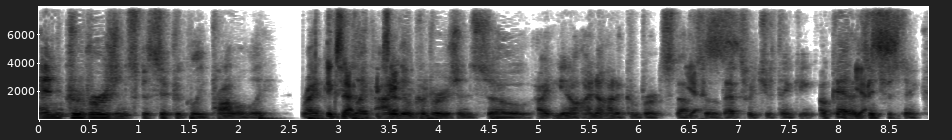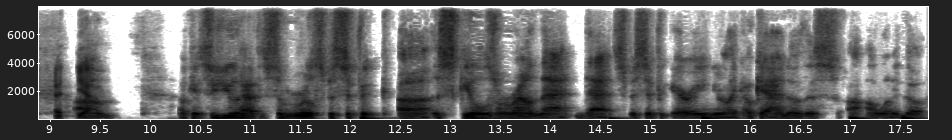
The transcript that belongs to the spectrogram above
and conversion specifically, probably right? Exactly, Like I know conversions, so I you know I know how to convert stuff. Yes. So that's what you're thinking. Okay, that's Yes. interesting. Uh, yeah, Um, okay, so you have some real specific uh, skills around that that specific area, and you're like, okay, I know this. I, I want to go.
